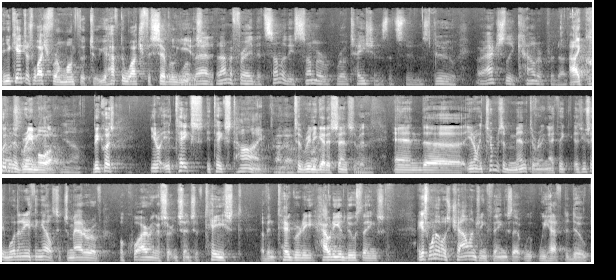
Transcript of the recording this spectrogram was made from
And you can't just watch for a month or two. You have to watch for several years. Well, that, but I'm afraid that some of these summer rotations that students do are actually counterproductive. I couldn't agree more. Yeah. Because, you know, it takes, it takes time to really get a sense of right. it. And, uh, you know, in terms of mentoring, I think, as you say, more than anything else, it's a matter of acquiring a certain sense of taste, of integrity. How do you do things? I guess one of the most challenging things that we have to do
